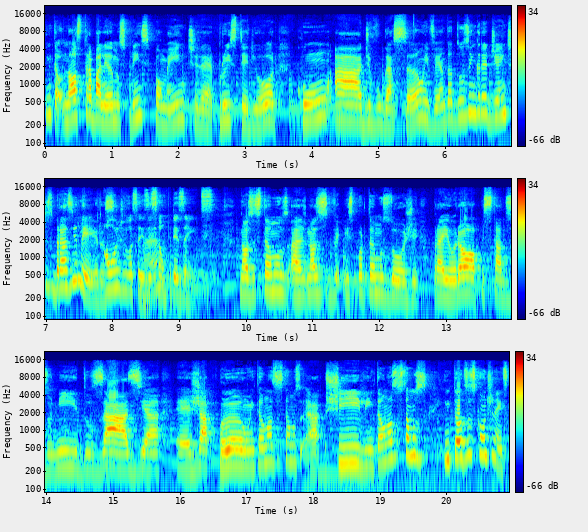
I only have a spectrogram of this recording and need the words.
Então, nós trabalhamos principalmente né, para o exterior com a divulgação e venda dos ingredientes brasileiros. Onde vocês né? estão presentes? Nós estamos, nós exportamos hoje para a Europa, Estados Unidos, Ásia, é, Japão. Então nós estamos, Chile. Então nós estamos em todos os continentes.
